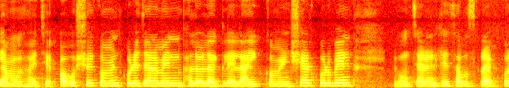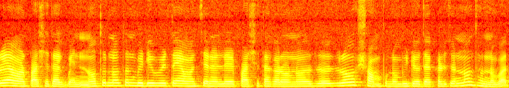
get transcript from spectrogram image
কেমন হয়েছে অবশ্যই কমেন্ট করে জানাবেন। ভালো লাগলে লাইক কমেন্ট শেয়ার করবেন এবং চ্যানেলটি সাবস্ক্রাইব করে আমার পাশে থাকবেন। নতুন নতুন ভিডিও পেতে আমার চ্যানেলের পাশে থাকার অনুরোধ সম্পূর্ণ ভিডিও দেখার জন্য ধন্যবাদ।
